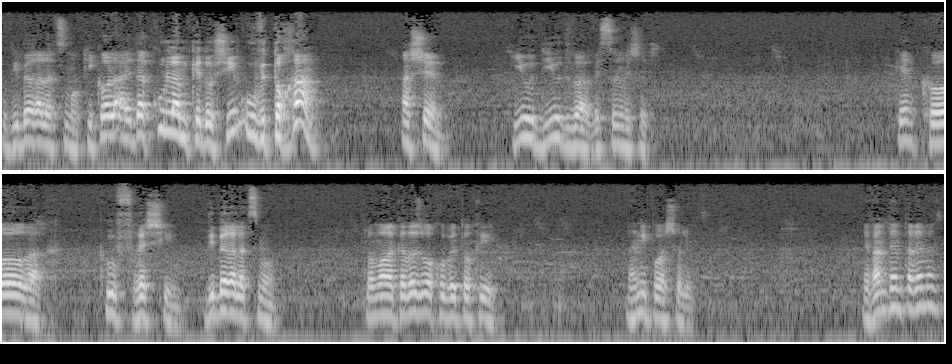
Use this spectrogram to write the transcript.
הוא דיבר על עצמו, כי כל העדה כולם קדושים ובתוכם השם, י' י' ו' 26. כן, קורח, קוף רשים, דיבר על עצמו. כלומר, הקדוש ברוך הוא בתוכי. אני פה השולט. הבנתם את הרמז?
